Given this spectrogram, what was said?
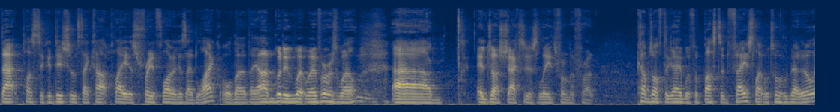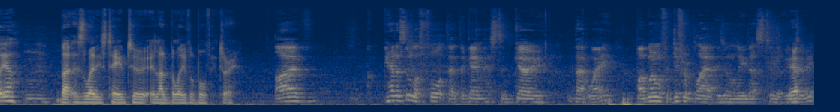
that plus the conditions they can't play as free flowing as they'd like, although they are good in wet weather as well. Mm. Um, and Josh Jackson just leads from the front. Comes off the game with a busted face, like we were talking about earlier, Mm. but has led his team to an unbelievable victory. I've had a similar thought that the game has to go that way, but I'm going with a different player who's going to lead us to the Yep. victory.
